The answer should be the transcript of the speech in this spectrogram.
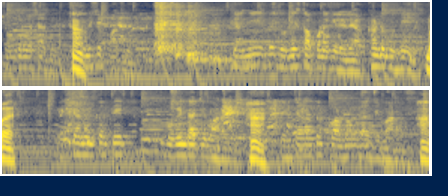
शंभर वर्ष आधी हां. एकोणीसशे पाचला त्यांनी ते दोन्ही स्थापना केलेल्या अखंड दोन्ही बर. त्यांच्यानंतर ते गोविंदाजी महाराज. हां. त्यांच्यानंतर पांडुरंगदासजी महाराज. हां.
